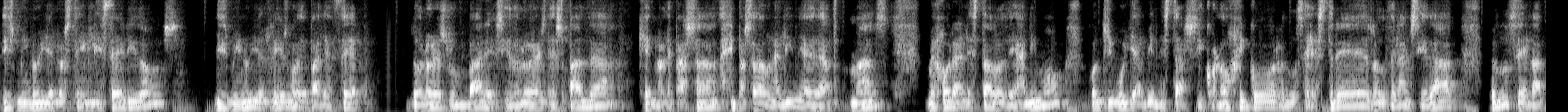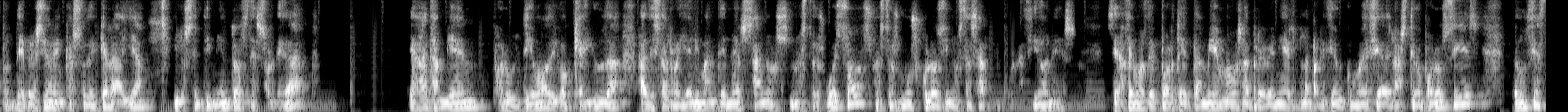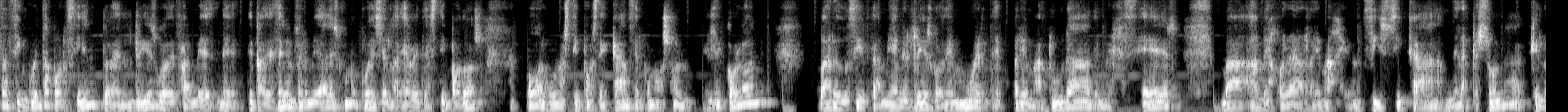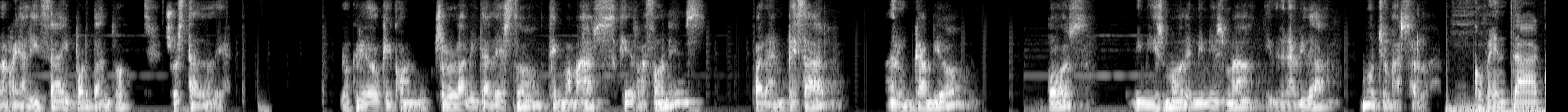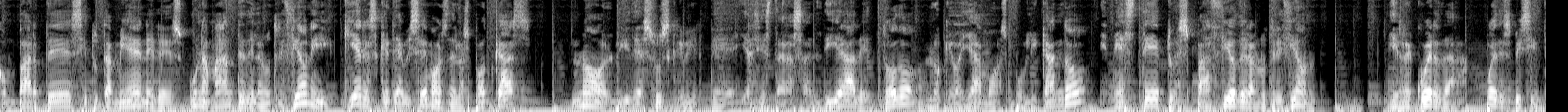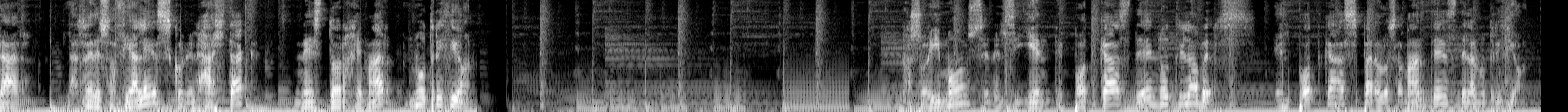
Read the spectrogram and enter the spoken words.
disminuye los triglicéridos, disminuye el riesgo de padecer dolores lumbares y dolores de espalda, que no le pasa, he pasado una línea de edad más, mejora el estado de ánimo, contribuye al bienestar psicológico, reduce el estrés, reduce la ansiedad, reduce la depresión en caso de que la haya y los sentimientos de soledad. Y también, por último, digo que ayuda a desarrollar y mantener sanos nuestros huesos, nuestros músculos y nuestras articulaciones. Si hacemos deporte, también vamos a prevenir la aparición, como decía, de la osteoporosis. Reduce hasta el 50% el riesgo de, de, padecer enfermedades como puede ser la diabetes tipo 2 o algunos tipos de cáncer, como son el de colon. Va a reducir también el riesgo de muerte prematura, de envejecer, va a mejorar la imagen física de la persona que lo realiza y, por tanto, su estado de ánimo. Yo creo que con solo la mitad de esto tengo más que razones para empezar a dar un cambio pos de mí mismo, de mí misma y de una vida mucho más saludable. Comenta, comparte, si tú también eres un amante de la nutrición y quieres que te avisemos de los podcasts, no olvides suscribirte y así estarás al día de todo lo que vayamos publicando en este tu espacio de la nutrición. Y recuerda, puedes visitar las redes sociales con el hashtag Nutrición. Nos oímos en el siguiente podcast de NutriLovers, el podcast para los amantes de la nutrición.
